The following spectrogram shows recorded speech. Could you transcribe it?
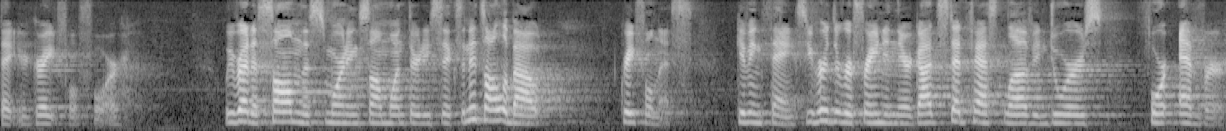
that you're grateful for. We read a psalm this morning, Psalm 136, and it's all about gratefulness, giving thanks. You heard the refrain in there God's steadfast love endures forever.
